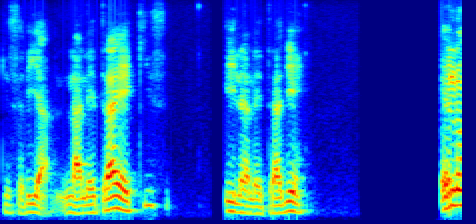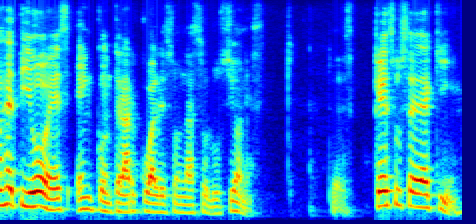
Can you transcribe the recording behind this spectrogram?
que sería la letra x y la letra y. El objetivo es encontrar cuáles son las soluciones. Entonces, ¿qué sucede aquí?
